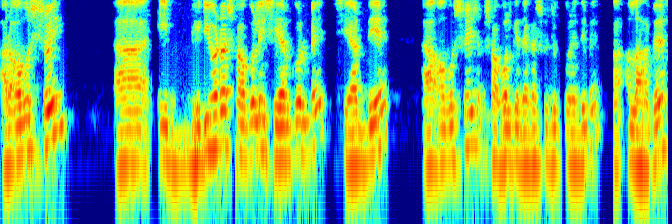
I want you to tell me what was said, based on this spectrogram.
আর অবশ্যই এই ভিডিওটা সকলেই শেয়ার করবে শেয়ার দিয়ে অবশ্যই সকলকে দেখার সুযোগ করে দেবে। আল্লাহ হাফেজ।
